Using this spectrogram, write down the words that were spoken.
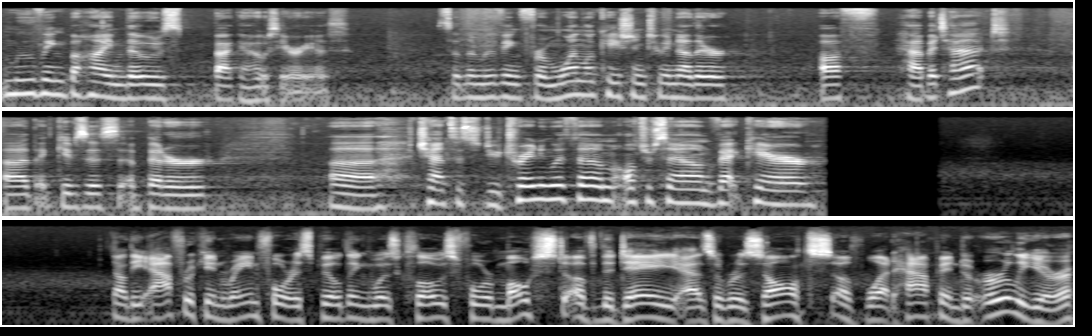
moving behind those back of house areas. So they're moving from one location to another off habitat. Uh, that gives us a better uh, chances to do training with them, ultrasound, vet care. Now, the African rainforest building was closed for most of the day as a result of what happened earlier.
